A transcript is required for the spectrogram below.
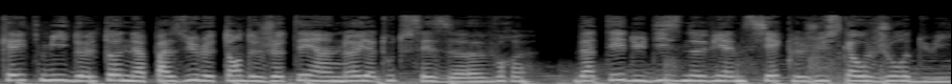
Kate Middleton n'a pas eu le temps de jeter un œil à toutes ses œuvres, datées du 19e siècle jusqu'à aujourd'hui,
